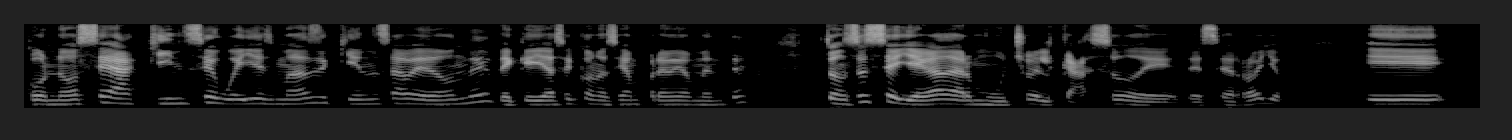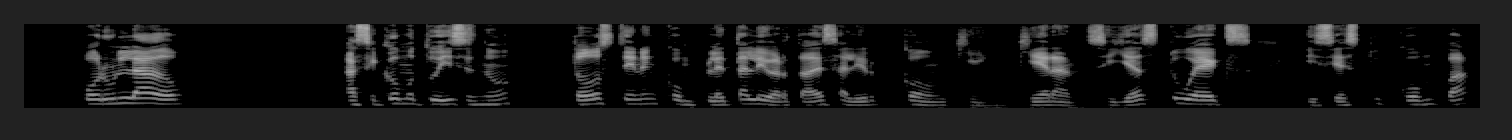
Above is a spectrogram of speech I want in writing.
conoce a 15 güeyes más de quién sabe dónde, de que ya se conocían previamente. Entonces se llega a dar mucho el caso de, ese rollo. Y por un lado, así como tú dices, ¿no? Todos tienen completa libertad de salir con quien quieran. Si ya es tu ex y si es tu compa,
